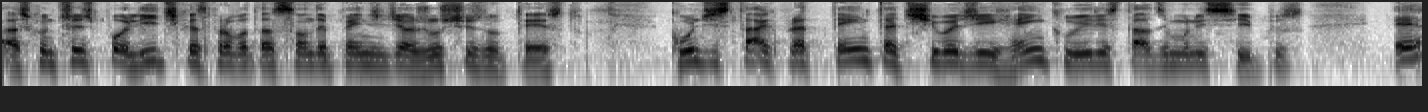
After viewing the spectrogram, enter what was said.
as condições políticas para votação dependem de ajustes no texto, com destaque para a tentativa de reincluir estados e municípios e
